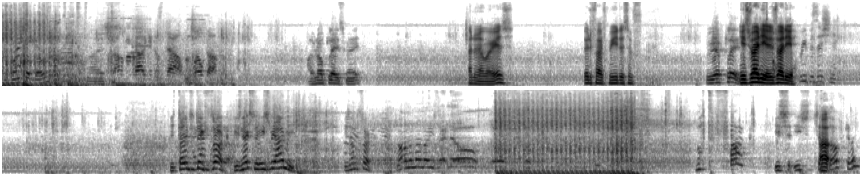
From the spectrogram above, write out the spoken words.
Just One shot though. Nice. I have no place, mate. I don't know where he is. 35 meters in. Do we have plates? he's right here. He's right here. Repositioning. He's trying to take the truck. He's next to me. He's behind me. He's on the truck. No, no, no, no. He's there. No. What the fuck? He's he's jumped Uh, off. Kill him.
